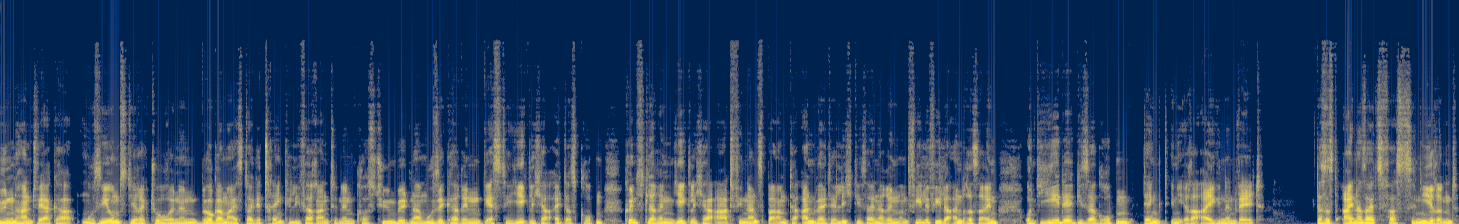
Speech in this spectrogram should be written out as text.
Bühnenhandwerker, Museumsdirektorinnen, Bürgermeister, Getränkelieferantinnen, Kostümbildner, Musikerinnen, Gäste jeglicher Altersgruppen, Künstlerinnen jeglicher Art, Finanzbeamte, Anwälte, Lichtdesignerinnen und viele, viele andere sein, und jede dieser Gruppen denkt in ihrer eigenen Welt. Das ist einerseits faszinierend,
